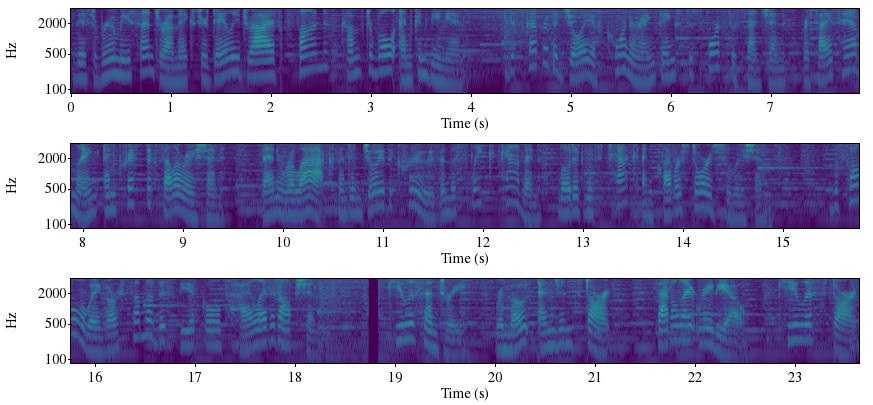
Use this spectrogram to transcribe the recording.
This roomy Sentra makes your daily drive fun, comfortable, and convenient. Discover the joy of cornering thanks to sport suspension, precise handling, and crisp acceleration. Then relax and enjoy the cruise in the sleek cabin loaded with tech and clever storage solutions. The following are some of this vehicle's highlighted options. Keyless entry, remote engine start, satellite radio, keyless start,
